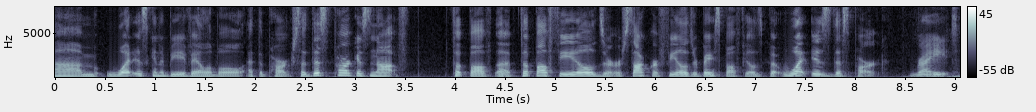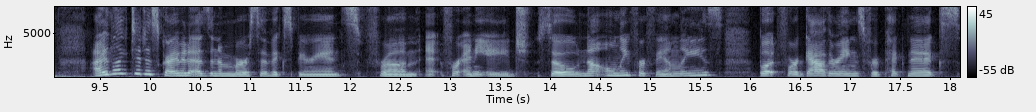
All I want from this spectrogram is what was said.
um, what is going to be available at the park. So this park is not football uh, football fields or soccer fields or baseball fields, but what is this park? Right. I'd like to describe it as an immersive experience from eh, for any age. So not only for families, but for gatherings, for picnics,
